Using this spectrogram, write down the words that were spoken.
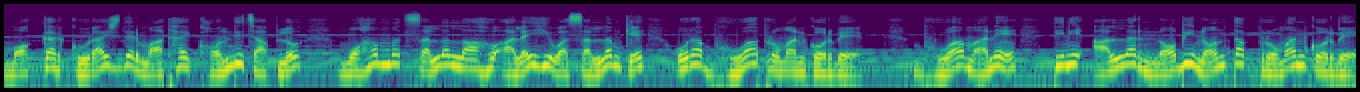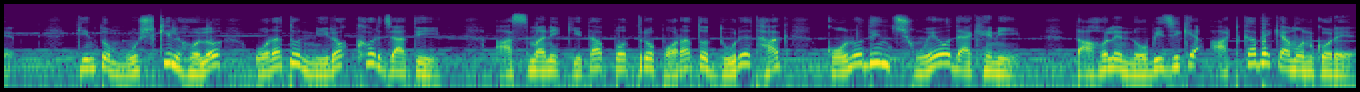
মক্কার কুরাইশদের মাথায় খন্দি চাপল মোহাম্মদ সাল্লাল্লাহ আলাইহি ওয়াসাল্লামকে ওরা ভুয়া প্রমাণ করবে। ভুয়া মানে তিনি আল্লাহর নবী নন তা প্রমাণ করবে। কিন্তু মুশকিল হলো, ওরা তো নিরক্ষর জাতি। আসমানি কিতাবপত্র পড়া তো দূরে থাক, কোনোদিন ছুঁয়েও দেখেনি। তাহলে নবীজিকে আটকাবে কেমন করে?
